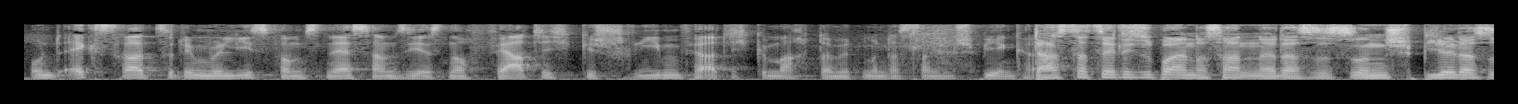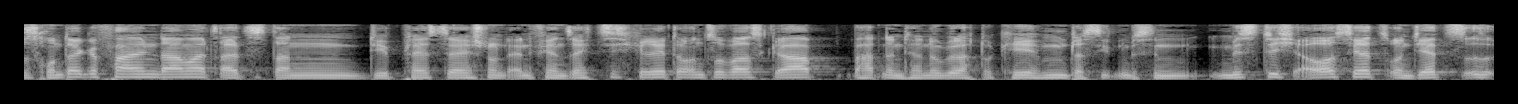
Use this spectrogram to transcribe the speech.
Und extra zu dem Release vom SNES haben sie es noch fertig geschrieben, fertig gemacht, damit man das dann spielen kann. Das ist tatsächlich super interessant, ne? Das ist so ein Spiel, das ist runtergefallen damals, als es dann die PlayStation und N64-Geräte und sowas gab. Hat Nintendo gedacht, okay, hm, das sieht ein bisschen mistig aus jetzt. Und jetzt, äh,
